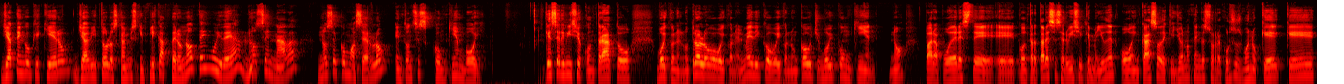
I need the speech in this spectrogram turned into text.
ya tengo que quiero, ya vi todos los cambios que implica, pero no tengo idea, no sé nada, no sé cómo hacerlo. Entonces, ¿con quién voy? ¿Qué servicio contrato? ¿Voy con el nutrólogo? ¿Voy con el médico? ¿Voy con un coach? ¿Voy con quién? ¿No? Para poder este, eh, contratar ese servicio y que me ayuden o en caso de que yo no tenga esos recursos, bueno, ¿qué, qué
